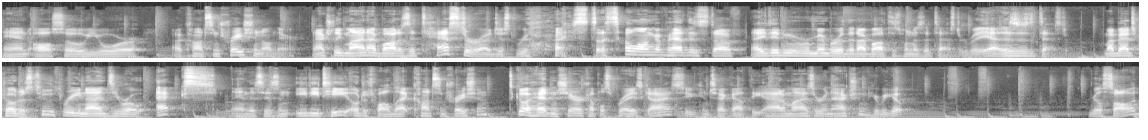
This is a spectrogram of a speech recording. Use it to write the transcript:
and also your uh, concentration on there. Actually, mine I bought as a tester, I just realized. That's how long I've had this stuff. I didn't even remember that I bought this one as a tester, but yeah, this is a tester. My badge code is 2390X, and this is an EDT Eau de Toilette concentration. Go ahead and share a couple sprays, guys, so you can check out the atomizer in action. Here we go. Real solid.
